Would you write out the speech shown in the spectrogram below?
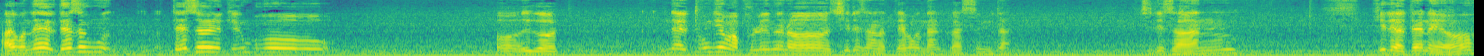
아이고 내일 대성 대설 경보 어 이거 내일 통계만 풀리면은 지리산은 대박 날 것 같습니다. 지리산 기대가 되네요.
